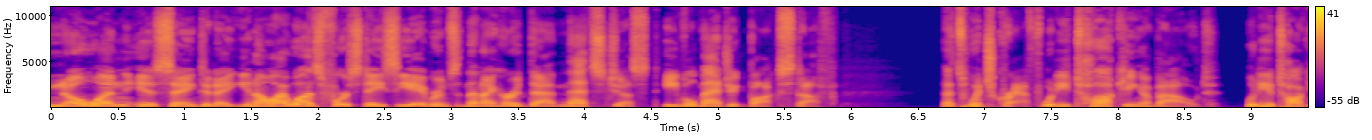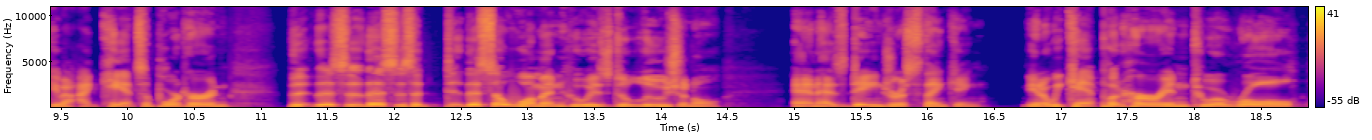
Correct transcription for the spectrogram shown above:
No one is saying today, you know, I was for Stacey Abrams and then I heard that and that's just evil magic box stuff. That's witchcraft. What are you talking about? What are you talking about? I can't support her and th- this this is a this is a woman who is delusional and has dangerous thinking. You know, we can't put her into a role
